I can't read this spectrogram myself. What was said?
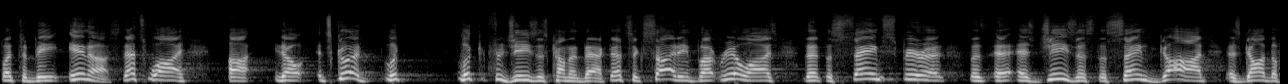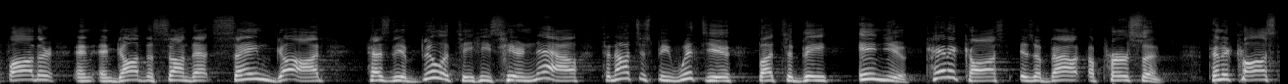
but to be in us. That's why, uh, you know, it's good. Look, look for Jesus coming back. That's exciting, but realize that the same Spirit as Jesus, the same God as God the Father and, and God the Son, that same God has the ability, He's here now, to not just be with you, but to be in you. Pentecost is about a person. Pentecost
